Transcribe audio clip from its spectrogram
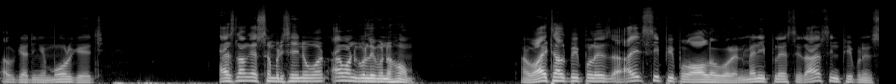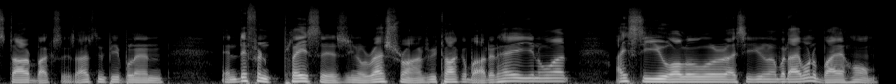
of getting a mortgage as long as somebody say, you know what, I want to go live in a home. And what I tell people is, I see people all over in many places. I've seen people in Starbucks. I've seen people in in different places, you know, restaurants. We talk about it. Hey, you know what? I see you all over. I see you know, but I want to buy a home.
